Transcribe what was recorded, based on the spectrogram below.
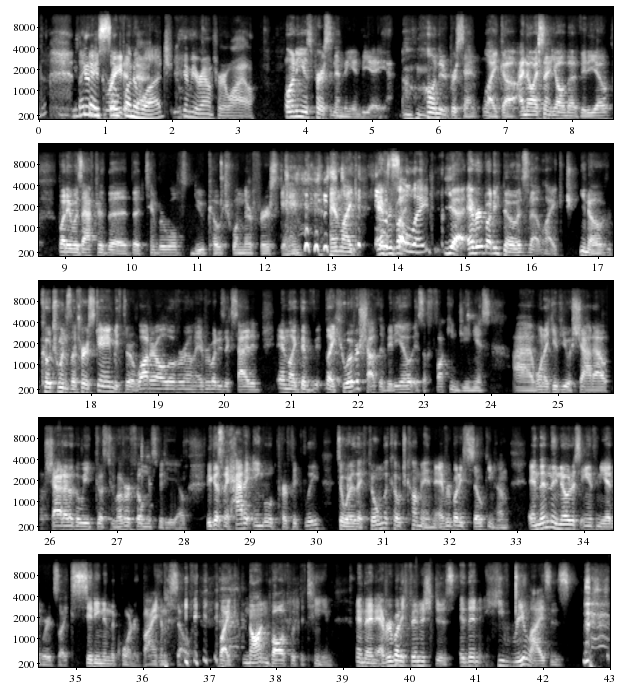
he's that gonna be guy's so fun to that. watch. he's gonna be around for a while. funniest person in the NBA. Mhm. Hundred percent. Like uh, I know I sent y'all that video, but it was after the the Timberwolves new coach won their first game, and like It was everybody, so late. yeah, everybody knows that like you know, coach wins the first game, you throw water all over him, everybody's excited, and like the like whoever shot the video is a fucking genius. I want to give you a shout out. Shout out of the week goes to whoever filmed this video because they had it angled perfectly to where they filmed the coach come in, everybody's soaking him, and then they notice Anthony Edwards like sitting in the corner by himself, like not involved with the team. And then everybody finishes, and then he realizes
